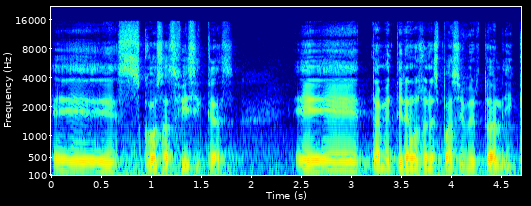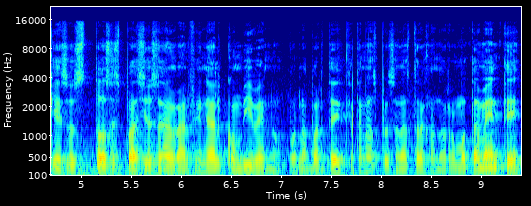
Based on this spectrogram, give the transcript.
eh, cosas físicas, eh, también tenemos un espacio virtual y que esos dos espacios al, al final conviven, ¿no? Por la parte de que tenemos personas trabajando remotamente,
